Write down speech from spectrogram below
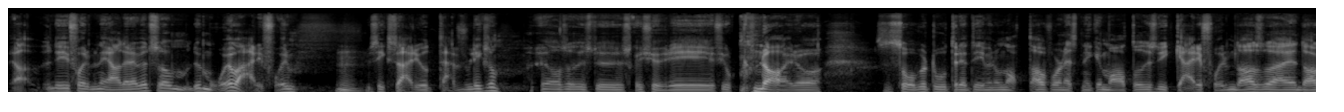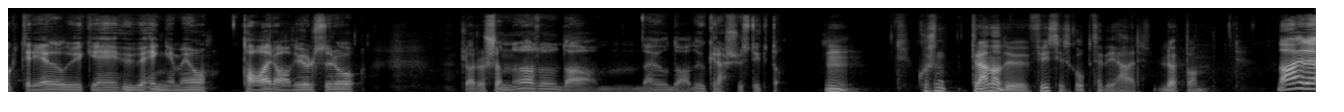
Ja, de formene jeg har drevet, så du må jo være i form. Mm. Hvis ikke så er du jo dau, liksom. Altså hvis du skal kjøre i 14 dager og sover to-tre timer om natta og får nesten ikke mat, og hvis du ikke er i form da, så er det dag tre og du ikke huet henger med og tar avgjørelser og klarer å skjønne det, altså, da, det er jo da du krasjer stygt, da. Mm. Hvordan trener du fysisk opp til de her løpene? Nei, det,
